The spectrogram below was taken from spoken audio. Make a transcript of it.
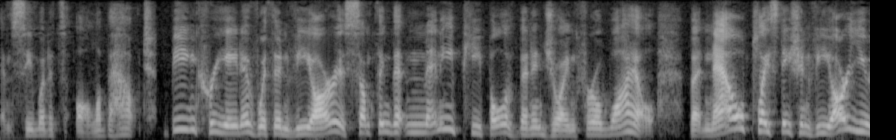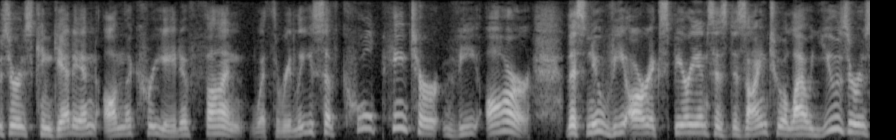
and see what it's all about. Being creative within VR is something that many people have been enjoying for a while, but now PlayStation VR users can get in on the creative fun with the release of Coolpaintr VR. This new VR experience is designed to allow users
